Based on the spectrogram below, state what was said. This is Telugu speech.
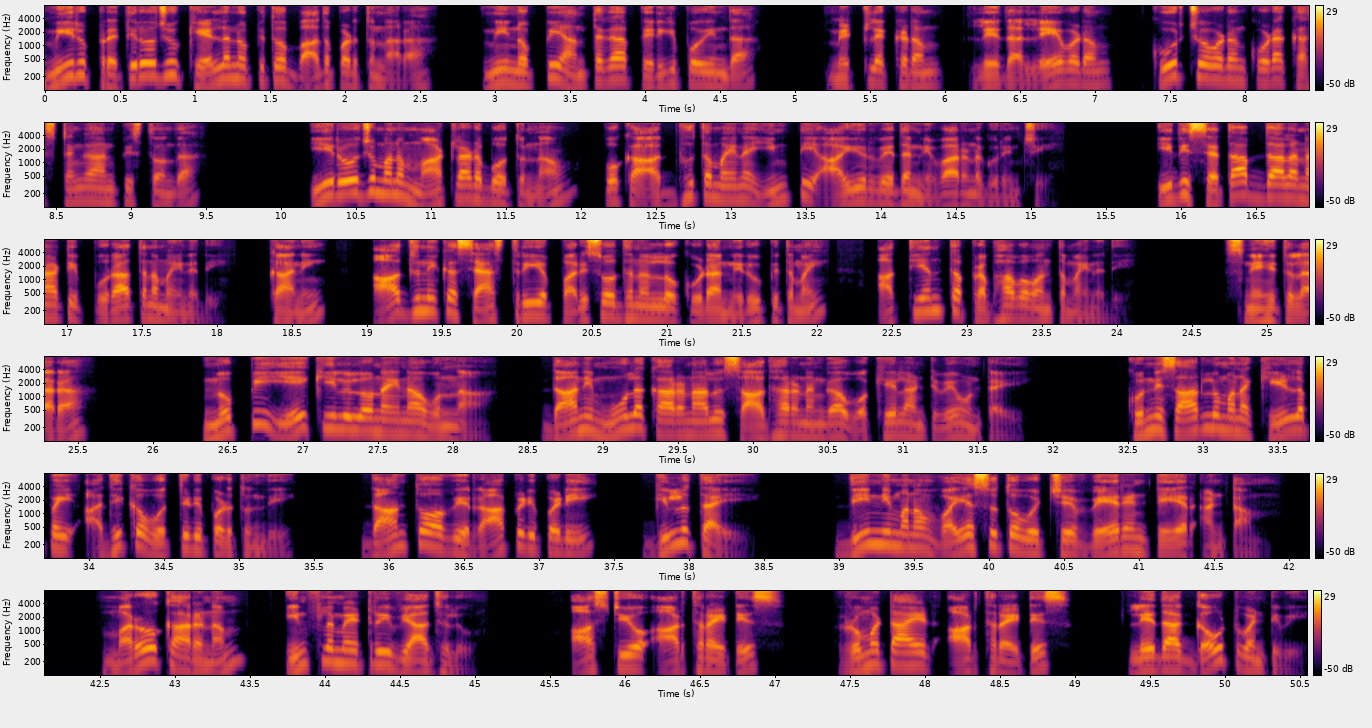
మీరు ప్రతిరోజూ కేళ్ళనొప్పితో బాధపడుతున్నారా? మీ నొప్పి అంతగా పెరిగిపోయిందా? మెట్లెక్కడం లేదా లేవడం కూర్చోవడం కూడా కష్టంగా అనిపిస్తోందా? ఈరోజు మనం మాట్లాడబోతున్నాం ఒక అద్భుతమైన ఇంటి ఆయుర్వేద నివారణ గురించి. ఇది శతాబ్దాల నాటి పురాతనమైనది కాని ఆధునిక శాస్త్రీయ పరిశోధనల్లో కూడా నిరూపితమై అత్యంత ప్రభావవంతమైనది. స్నేహితులారా నొప్పి ఏ కీలులోనైనా ఉన్నా దాని మూల కారణాలు సాధారణంగా ఒకేలాంటివే ఉంటాయి. కొన్నిసార్లు మన కీళ్ళపై అధిక ఒత్తిడి పడుతుంది. దాంతో అవి రాపిడిపడి గిల్లుతాయి. దీన్ని మనం వయస్సుతో వచ్చే వేరెంటేర్ అంటాం. మరో కారణం ఇన్ఫ్లమేటరీ వ్యాధులు. ఆస్టియో ఆర్థరైటిస్ రొమటాయిడ్ ఆర్థరైటిస్ లేదా గౌట్ వంటివి.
